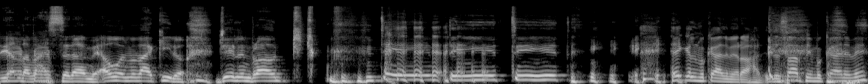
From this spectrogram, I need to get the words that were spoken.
يلا مع السلامة. أول ما بحكي له جيلن براون. هيك المكالمة راحت. إذا صار في مكالمة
